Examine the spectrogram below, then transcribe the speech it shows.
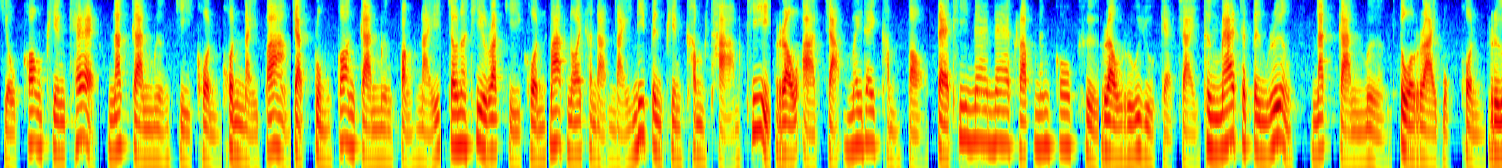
เกี่ยวข้องเพียงแค่ นักการเมืองกี่คน คนไหนบ้าง จากกลุ่มก้อนการเมืองฝั่งไหน เจ้าหน้าที่รัฐกี่คนมากน้อยขนาดไหนนี่เป็นเพียงคำถามที่เราอาจจะไม่ได้คำตอบแต่ที่แน่ๆครับนั่นก็คือเรารู้อยู่แก่ใจ ถึงแม้จะเป็นเรื่องนักการเมือง ตัวรายบุคคล หรือ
